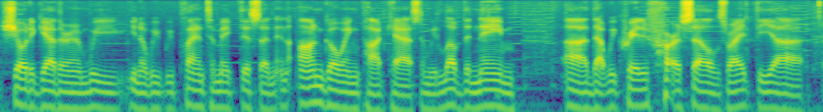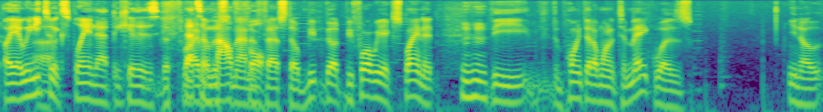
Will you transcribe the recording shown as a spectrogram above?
show together, and we, you know, we, we plan to make this an, an ongoing podcast, and we love the name uh, that we created for ourselves, right? The uh, oh yeah we need to explain that because the that's a mouthful Manifesto. Be- but before we explain it, the the point that I wanted to make was, you know,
